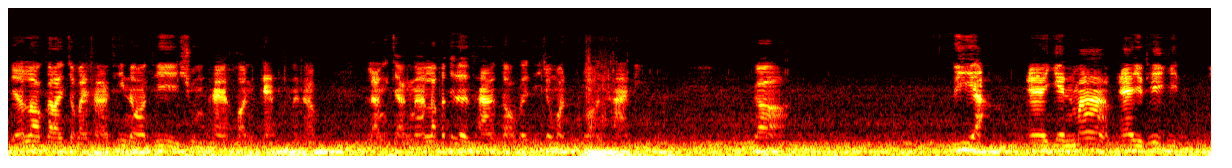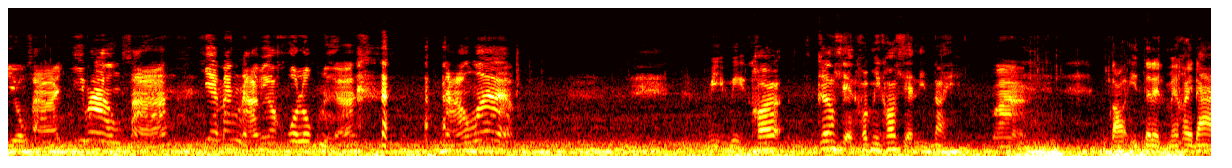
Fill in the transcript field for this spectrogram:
เดี๋ยวเรากำลังจะไปหาที่นอนที่ชุมแพขอนแก่นนะครับ หลังจากนั้นเราก็จะเดินทางต่อไปที่จังหวัดอุดรธานีก็ดีอะแอร์เย็นมาก แอร์อยู่ที่กี่กี่องศา 25 องศาเที่ยแม่งหนาวยังกับโคตรโลกเหนือ หนาวมาก มีมีข้อเครื่องเสียงเขามีข้อเสียนิดหน่อย ว่าต่ออินเทอร์เน็ตไม่ค่อยได้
